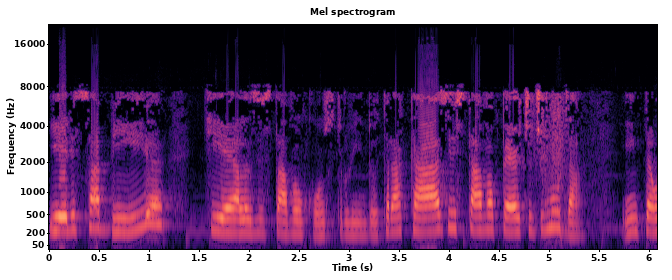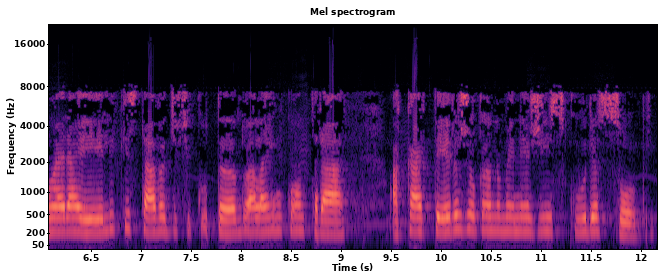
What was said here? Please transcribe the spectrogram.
E ele sabia que elas estavam construindo outra casa e estava perto de mudar. Então era ele que estava dificultando ela encontrar a carteira jogando uma energia escura sobre.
